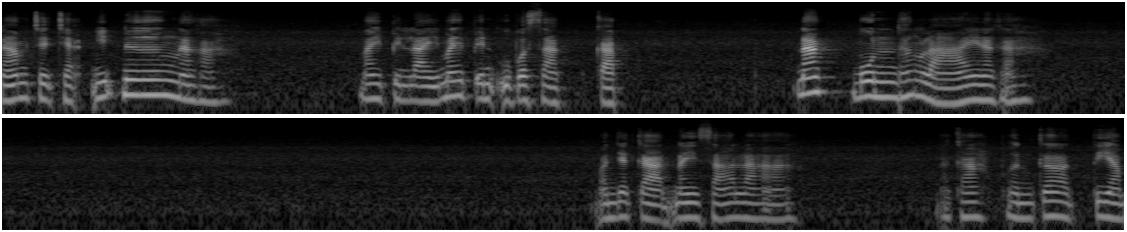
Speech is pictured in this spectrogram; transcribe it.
น้ำจะๆนิดนึงนะคะ ไม่เป็นไรไม่เป็นอุปสรรคกับนักบุญทั้งหลายนะคะบรรยากาศในศาลานะคะ เพิ่นก็เตรียม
